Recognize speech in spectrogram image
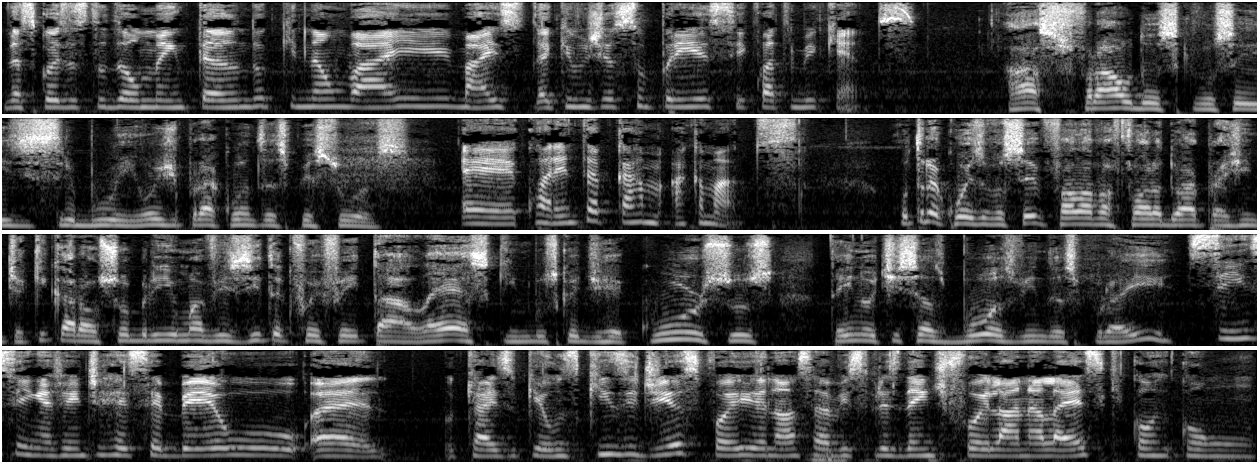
das coisas tudo aumentando, que não vai mais daqui uns dias suprir esse 4.500. As fraldas que vocês distribuem hoje para quantas pessoas? É, 40 acamados. Outra coisa, você falava fora do ar pra gente aqui, Carol, sobre uma visita que foi feita à LESC em busca de recursos. Tem notícias boas vindas por aí? Sim, sim. A gente recebeu. É, faz o que? Uns 15 dias foi a nossa vice-presidente foi lá na LESC com, com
